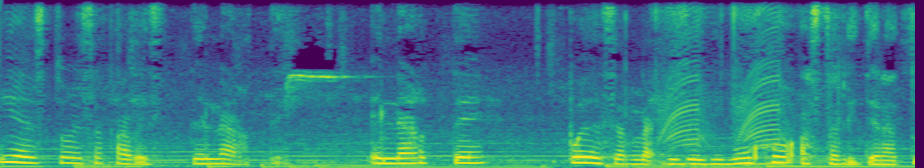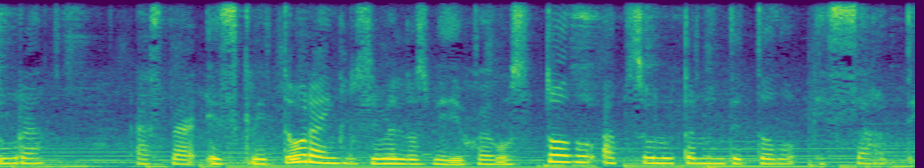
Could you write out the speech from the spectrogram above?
y esto es a través del arte. El arte puede ser desde dibujo hasta literatura, hasta escritura, inclusive los videojuegos. Todo, absolutamente todo es arte.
